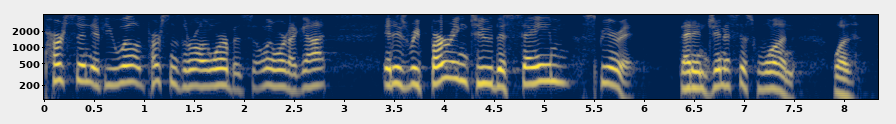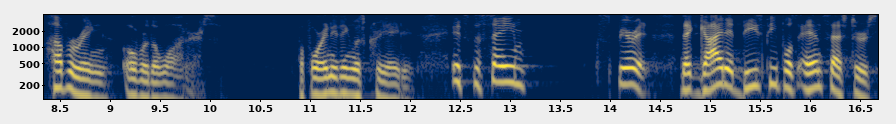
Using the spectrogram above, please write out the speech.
person, if you will. Person's the wrong word, but it's the only word I got. It is referring to the same spirit that in Genesis 1 was hovering over the waters before anything was created. It's the same spirit that guided these people's ancestors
